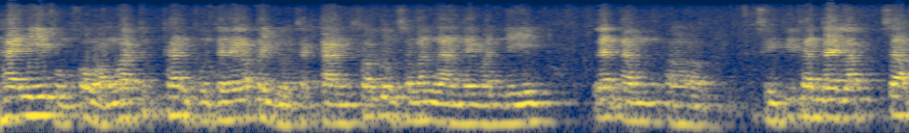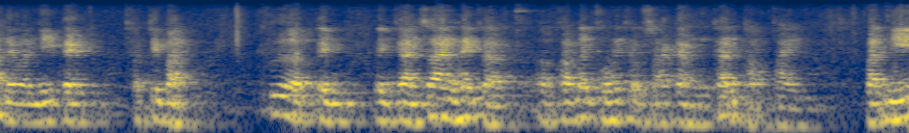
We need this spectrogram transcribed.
ท้ายนี้ผมก็หวังว่าทุกท่านคงจะได้รับประโยชน์จากการเข้าร่วมสัมมนาในวันนี้ และนำสิ่งที่ท่านได้รับทราบในวันนี้ไปปฏิบัติ เพื่อเป็นเป็นการสร้างให้กับความมั่นคงให้กับอุตสาหกรรมของท่านต่อไปวันนี้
